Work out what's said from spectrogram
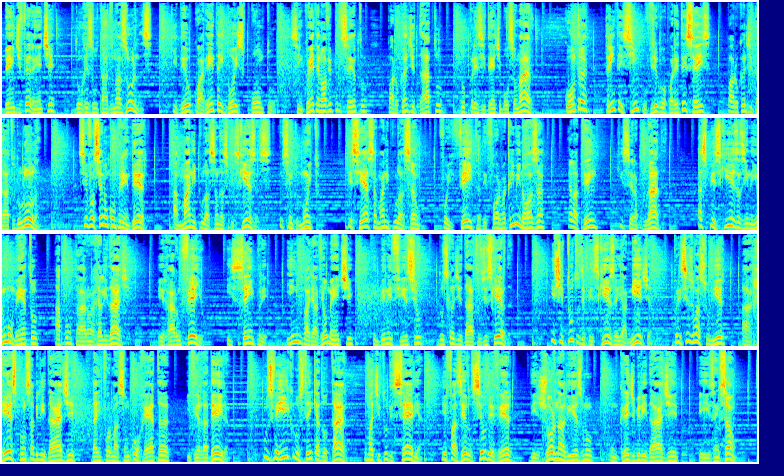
Bem diferente do resultado nas urnas, que deu 42,59% para o candidato do presidente Bolsonaro, contra 35,46% para o candidato do Lula. Se você não compreender a manipulação das pesquisas, eu sinto muito. E se essa manipulação foi feita de forma criminosa, ela tem que ser apurada. As pesquisas em nenhum momento apontaram a realidade. Erraram feio e sempre, invariavelmente, em benefício dos candidatos de esquerda. Institutos de pesquisa e a mídia precisam assumir a responsabilidade da informação correta e verdadeira. Os veículos têm que adotar uma atitude séria e fazer o seu dever de jornalismo com credibilidade e isenção.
